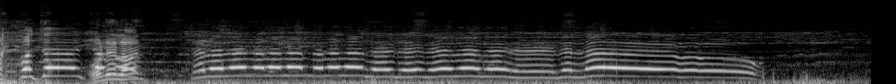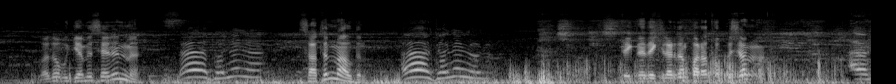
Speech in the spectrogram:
akbata. O ne lan? La la la la la la la la la la la la la la la Lado bu gemi senin mi? He böyle ne? Satın mı aldın? He böyle ne? Teknedekilerden para toplayacaksın mı? Evet.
